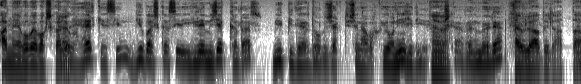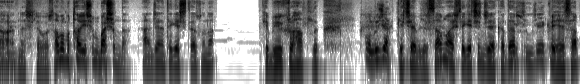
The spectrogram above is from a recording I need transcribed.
Anneye babaya bakacak hali Yani yok. herkesin bir başkasıyla ilgilenmeyecek kadar büyük bir derdi olacak diyor Cenab-ı Hak. Yonihi diyor. Evet. Başka efendim böyle. Evladıyla hatta Evet. annesiyle olsa. Ama bu tabii işin başında. Yani cennete geçtikten sonra ki büyük rahatlık Olacak. geçebilirse ama işte geçinceye kadar Geçinceye bir kadar. hesap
